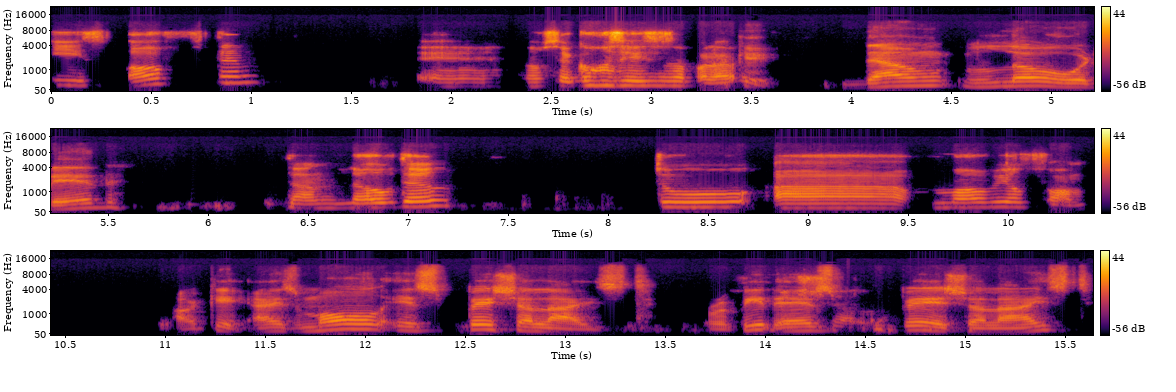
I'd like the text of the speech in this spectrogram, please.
is often, eh, no sé cómo se dice esa palabra, Okay, downloaded. downloaded to a mobile phone. Okay, a small specialized. Repeat, a Special. specialized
